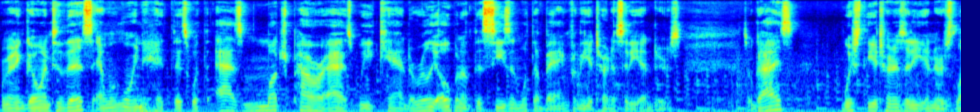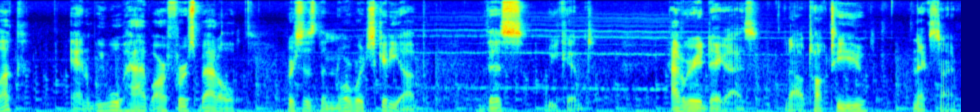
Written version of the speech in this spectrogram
We're going to go into this and we're going to hit this with as much power as we can to really open up this season with a bang for the Eternity Enders. So guys, wish the Eternity Enders luck, and we will have our first battle versus the Norwich Skitty Up this weekend. Have a great day guys, and I'll talk to you next time.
